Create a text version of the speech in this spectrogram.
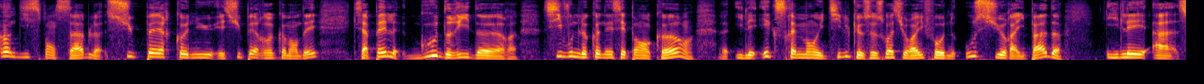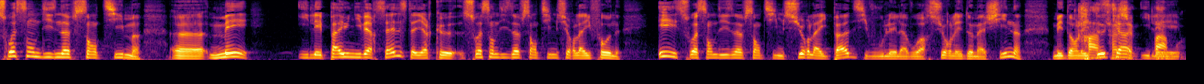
indispensable, super connu et super recommandé, qui s'appelle Goodreader. Si vous ne le connaissez pas encore, il est extrêmement utile, que ce soit sur iPhone ou sur iPad. Il est à 79 centimes, euh, mais il n'est pas universel, c'est-à-dire que 79 centimes sur l'iPhone et 79 centimes sur l'iPad, si vous voulez l'avoir sur les deux machines. Mais dans les Ah, deux ça, cas, il pas, est. moi.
